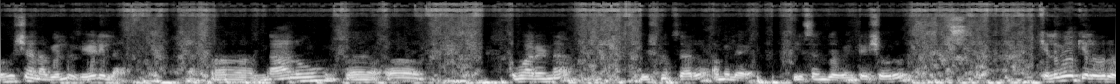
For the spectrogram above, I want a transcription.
ಬಹುಶಃ ನಾವೆಲ್ಲೂ ಹೇಳಿಲ್ಲ. ನಾನು ಕುಮಾರಣ್ಣ, ವಿಷ್ಣು ಸರ್, ಆಮೇಲೆ ಈ ಸಂಜೆ ವೆಂಕಟೇಶ್ ಅವರು. ಕೆಲವೇ ಕೆಲವರು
